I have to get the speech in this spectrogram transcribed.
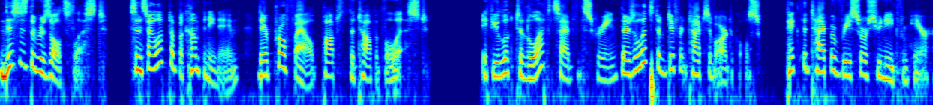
This is the results list. Since I looked up a company name, their profile pops at the top of the list. If you look to the left side of the screen, there's a list of different types of articles. Pick the type of resource you need from here.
